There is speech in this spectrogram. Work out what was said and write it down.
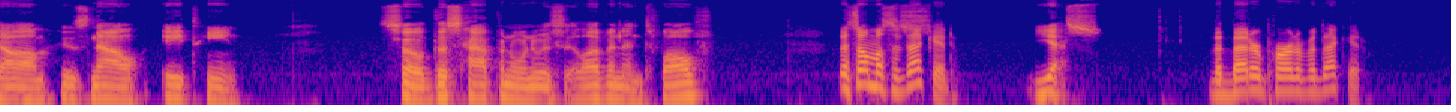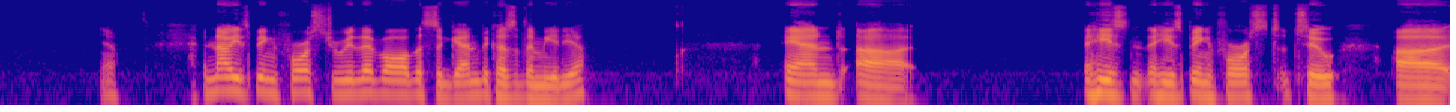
um, is now 18. So this happened when he was 11 and 12. That's almost a decade. Yes. The better part of a decade. Yeah. And now he's being forced to relive all this again because of the media. And uh, he's he's being forced to uh,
